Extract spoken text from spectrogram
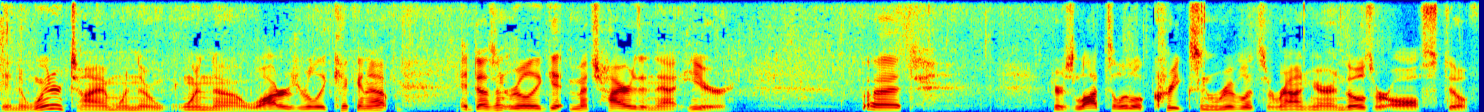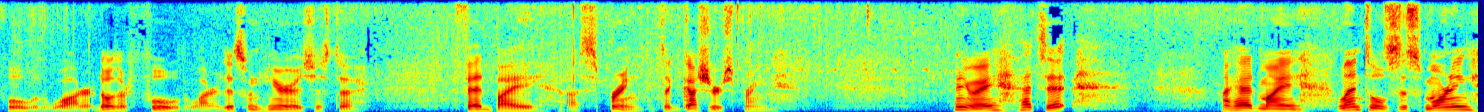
in the wintertime when the when the water's really kicking up it doesn't really get much higher than that here. But there's lots of little creeks and rivulets around here and those are all still full with water. Those are full with water. This one here is just a fed by a spring. It's a gusher spring. Anyway that's it. I had my lentils this morning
